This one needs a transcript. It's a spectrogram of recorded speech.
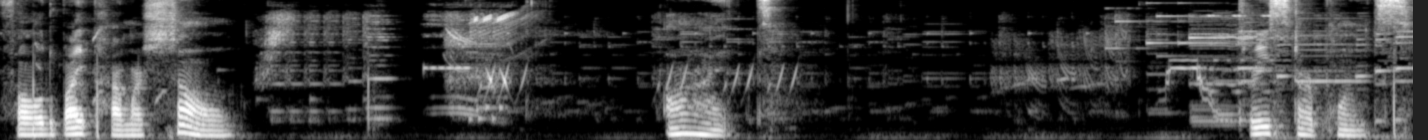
Followed by Palmer Show. Alright. Three star points.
